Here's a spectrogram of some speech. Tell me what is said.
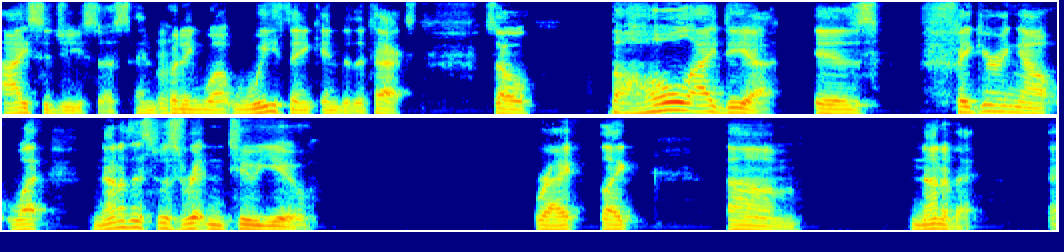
eisegesis and Mhm. putting what we think into the text so the whole idea is figuring out what none of this was written to you. Right? Like um none of it. Uh,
